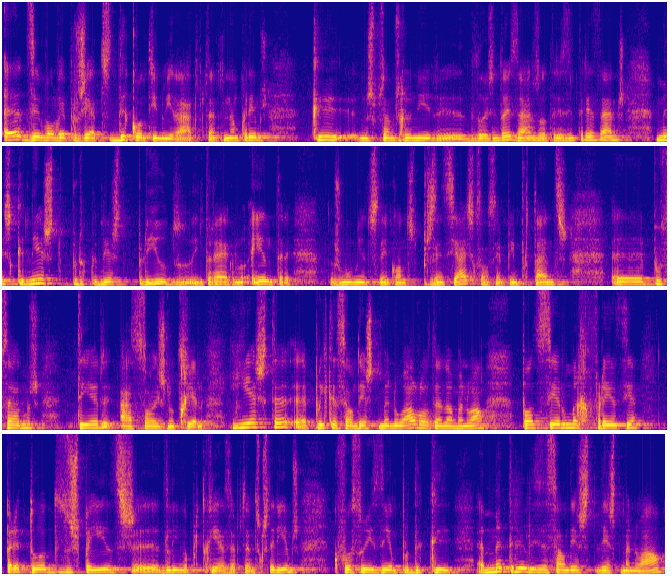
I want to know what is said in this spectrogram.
a desenvolver projetos de continuidade. Portanto, não queremos que nos possamos reunir eh, de dois em dois anos ou três em três anos, mas que neste, porque neste período interregno entre os momentos de encontros presenciais, que são sempre importantes, eh, possamos ter ações no terreno. E esta aplicação deste manual, voltando ao manual, pode ser uma referência para todos os países eh, de língua portuguesa. Portanto, gostaríamos que fosse um exemplo de que a materialização deste, deste manual,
